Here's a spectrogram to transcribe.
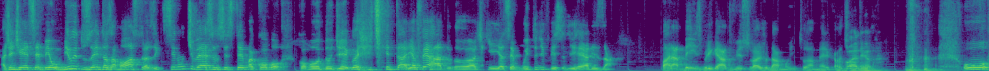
A gente recebeu 1.200 amostras e se não tivesse um sistema como, como o do Diego, a gente estaria ferrado. Não, acho que ia ser muito difícil de realizar. Parabéns, obrigado, viu? Isso vai ajudar muito a América Latina. Valeu. o,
